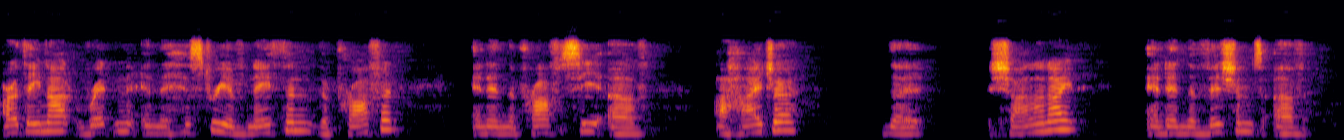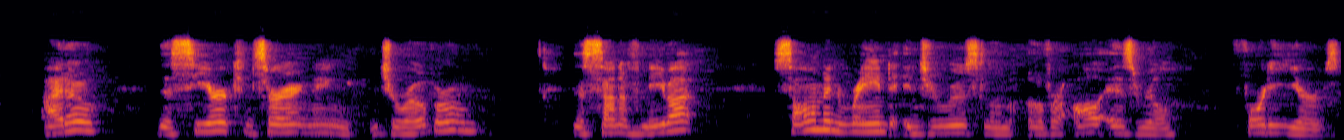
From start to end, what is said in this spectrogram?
are they not written in the history of Nathan the prophet, and in the prophecy of Ahijah the Shilonite, and in the visions of Iddo the seer concerning Jeroboam, the son of Nebat, Solomon reigned in Jerusalem over all Israel forty years.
